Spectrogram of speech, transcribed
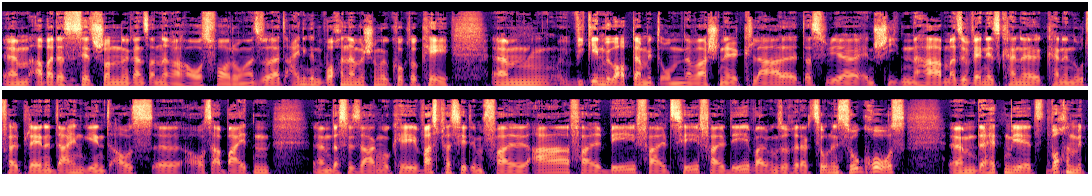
Ähm, aber das ist jetzt schon eine ganz andere Herausforderung. Also seit einigen Wochen haben wir schon geguckt, okay, ähm, wie gehen wir überhaupt damit um? Da war schnell klar, dass wir entschieden haben, also wenn jetzt keine, keine Notfallpläne dahingehend aus, äh, ausarbeiten, ähm, dass wir sagen, okay, was passiert im Fall A, Fall B, Fall C, Fall D, weil unsere Redaktion ist so groß, ähm, da hätten wir jetzt Wochen mit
